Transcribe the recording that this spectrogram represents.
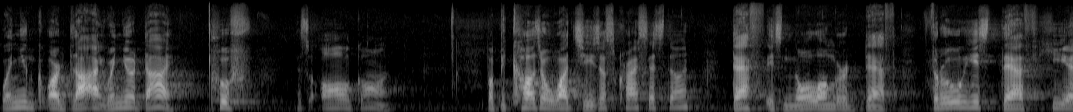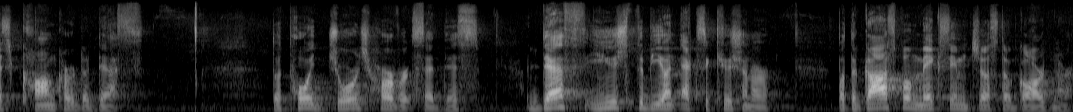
when you are dying, when you die, poof, it's all gone. But because of what Jesus Christ has done, death is no longer death. Through his death, he has conquered the death. The poet George Herbert said this Death used to be an executioner, but the gospel makes him just a gardener.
